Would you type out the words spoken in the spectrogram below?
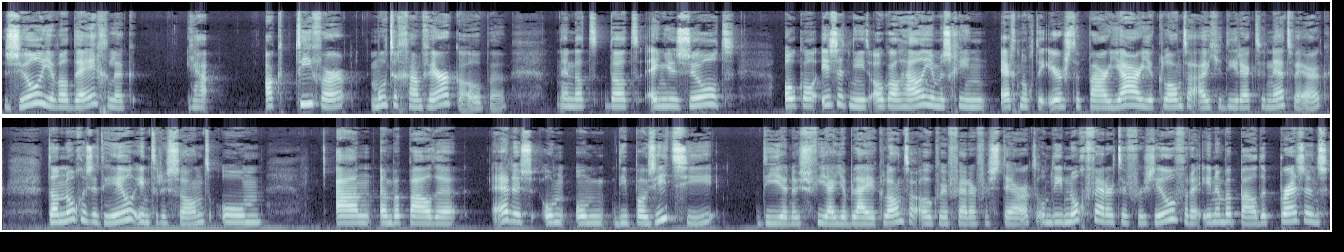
zul je wel degelijk ja, actiever moeten gaan verkopen. En, dat, dat, en je zult, ook al is het niet, ook al haal je misschien echt nog de eerste paar jaar je klanten uit je directe netwerk, dan nog is het heel interessant om aan een bepaalde, hè, dus om, om die positie die je dus via je blije klanten ook weer verder versterkt, om die nog verder te verzilveren in een bepaalde presence.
